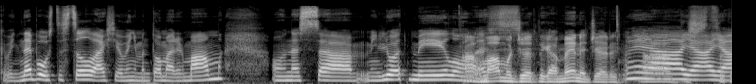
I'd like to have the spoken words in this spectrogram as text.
ka viņa nebūs tas cilvēks, jo viņa man tomēr ir mamma, un es viņu ļoti mīlu. Ah, es... mammu Džeri, tā kā menedžeri. Jā, ah, jā, jā,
